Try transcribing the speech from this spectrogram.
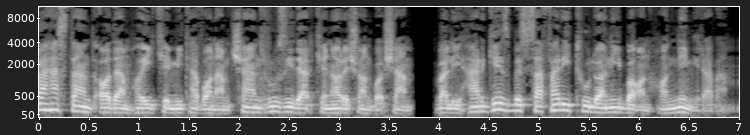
و هستند آدمهایی که می توانم چند روزی در کنارشان باشم ولی هرگز به سفری طولانی با آنها نمی روم.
